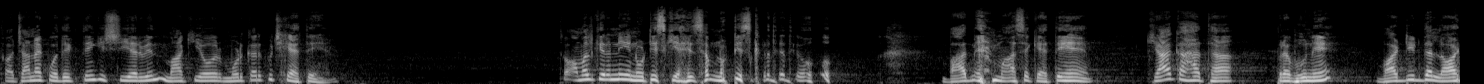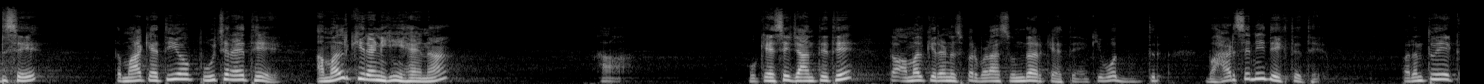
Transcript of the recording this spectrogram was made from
तो अचानक वो देखते हैं कि श्री अरविंद माँ की ओर मुड़कर कुछ कहते हैं। तो अमल किरण ने ये नोटिस किया है सब नोटिस कर देते हो। बाद में माँ से कहते हैं, क्या कहा था प्रभु ने? वाट डिड द लॉर्ड से तो माँ कहती है, वो पूछ रहे थे, अमल किरण ही है ना? हाँ। वो कैसे जानते थे? तो अमल किरण उस पर बड़ा सुंदर कहते हैं कि वो बाहर से नहीं देखते थे। परंतु एक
